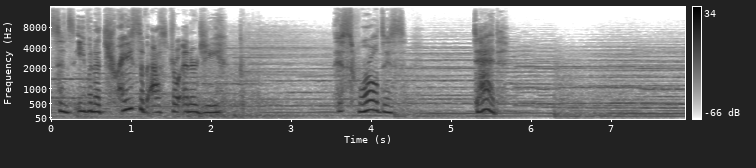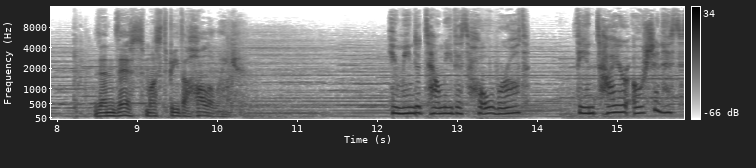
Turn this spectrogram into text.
Don't sense even a trace of astral energy. This world is dead. Then this must be the hollowing. You mean to tell me this whole world, the entire ocean is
